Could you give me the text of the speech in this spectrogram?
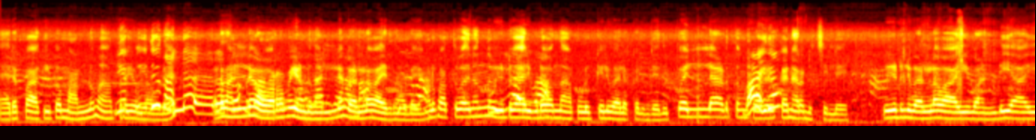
നിരപ്പാക്കി. ഇപ്പൊ മണ്ണ് മാത്രമേ ഉള്ളൂ അവിടെ നല്ല ഉറവയുണ്ട്. നല്ല വെള്ളമായിരുന്നു അവിടെ. ഞങ്ങൾ പത്ത് പതിനൊന്ന് വീട്ടുകാർ ഇവിടെ വന്നാ കുളിക്കലും അലക്കലും ചെയ്തു. ഇപ്പം എല്ലായിടത്തും കിണറടിച്ചില്ലേ വീട്ടിൽ വെള്ളമായി വണ്ടിയായി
